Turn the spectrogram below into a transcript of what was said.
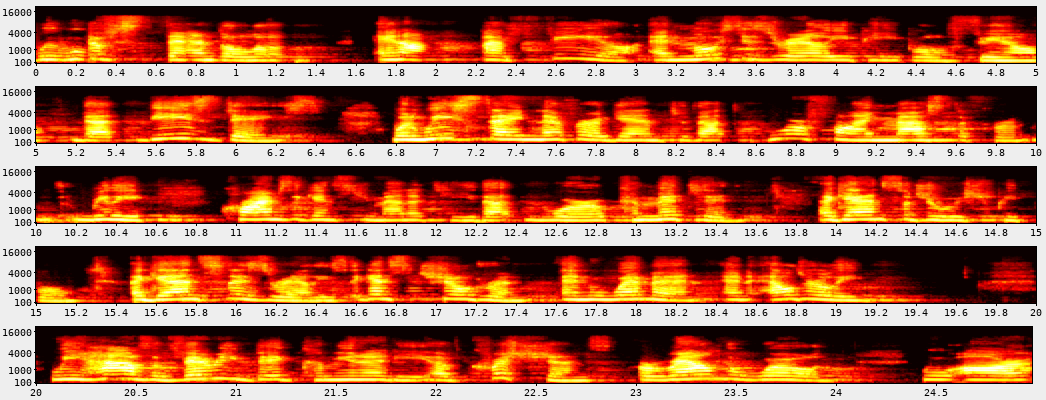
we would have stand alone. And I, I feel, and most Israeli people feel, that these days, when we say never again to that horrifying massacre, really crimes against humanity that were committed against the Jewish people, against the Israelis, against children and women and elderly we have a very big community of Christians around the world who are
